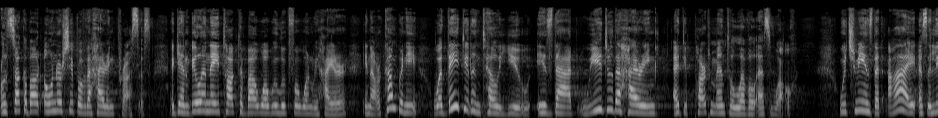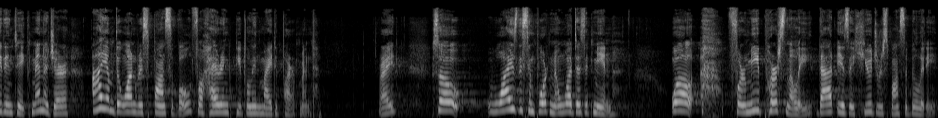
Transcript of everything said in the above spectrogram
Let's talk about ownership of the hiring process. Again, Bill and Nate talked about what we look for when we hire in our company. What they didn't tell you is that we do the hiring at departmental level as well, which means that I, as a lead intake manager, I am the one responsible for hiring people in my department, right? So, why is this important and what does it mean? Well, for me personally, that is a huge responsibility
